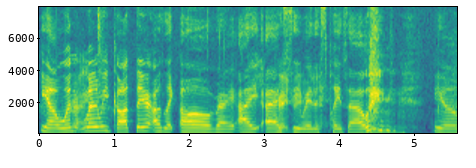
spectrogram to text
Yeah, when Right. when we got there, I was like, "Oh, right. I I Right, see right, where this plays out." Mhm. yeah.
